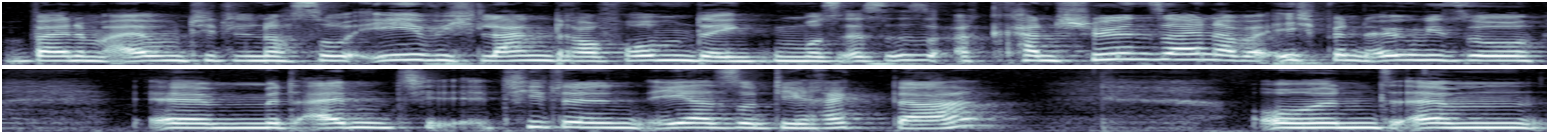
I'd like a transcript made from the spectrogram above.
bei einem Albumtitel noch so ewig lang drauf rumdenken muss. Es ist, kann schön sein, aber ich bin irgendwie so äh, mit Albumtiteln eher so direkt da. Und ähm,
